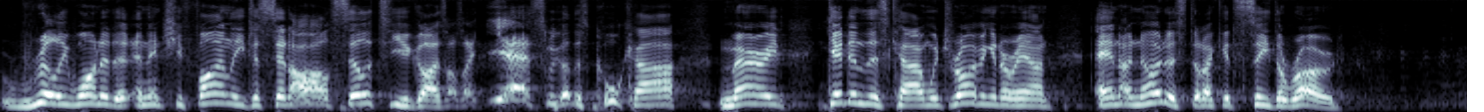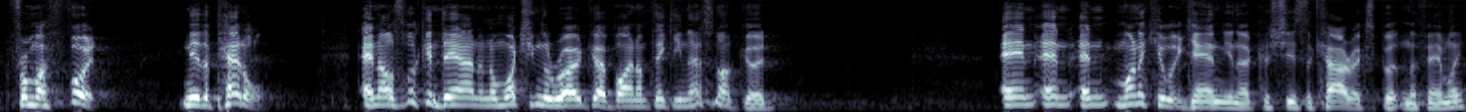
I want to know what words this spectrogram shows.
really wanted it. And then she finally just said, Oh, I'll sell it to you guys. I was like, Yes, we got this cool car, married, get in this car, and we're driving it around. And I noticed that I could see the road from my foot near the pedal. And I was looking down and I'm watching the road go by, and I'm thinking, That's not good. And, and, and Monica, again, you know, because she's the car expert in the family,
